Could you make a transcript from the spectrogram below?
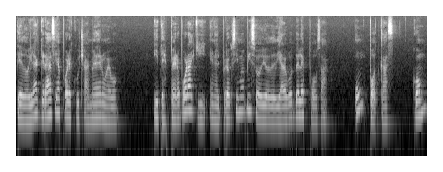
Te doy las gracias por escucharme de nuevo y te espero por aquí en el próximo episodio de Diálogos de la Esposa, un podcast con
